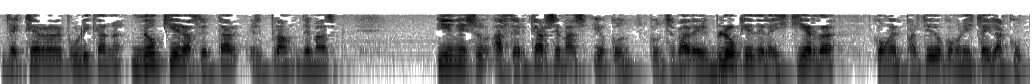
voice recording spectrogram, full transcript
de Esquerra Republicana no quiere aceptar el plan de más y en eso acercarse más y conservar el bloque de la izquierda con el Partido Comunista y la CUP.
